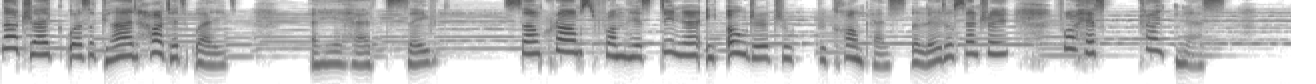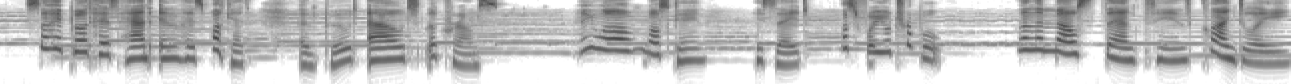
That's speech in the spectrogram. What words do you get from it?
Now Jack was a kind-hearted lad, and he had saved some crumbs from his dinner in order to recompense the little sentry for his kindness. So he put his hand in his pocket and pulled out the crumbs. You are, Mousekin, he said. As for your trouble. The mouse thanked him kindly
